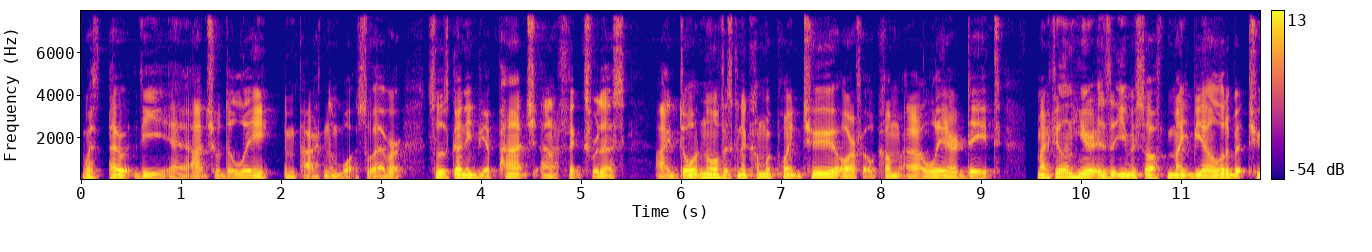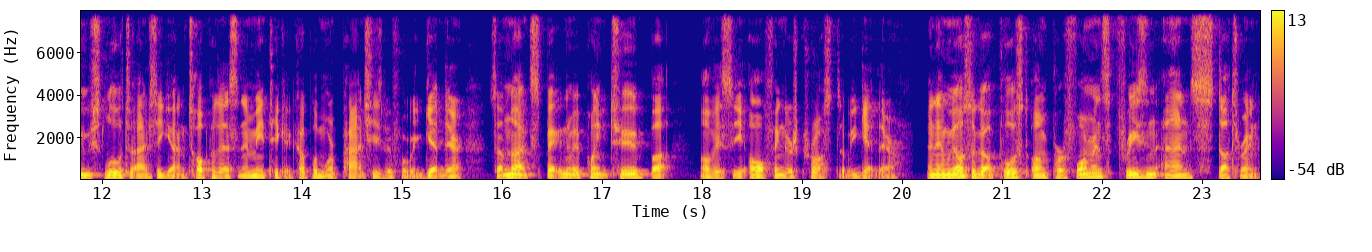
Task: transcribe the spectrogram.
without the uh, actual delay impacting them whatsoever. So there's going to need to be a patch and a fix for this. I don't know if it's going to come with point two or if it will come at a later date. My feeling here is that Ubisoft might be a little bit too slow to actually get on top of this and it may take a couple more patches before we get there. So I'm not expecting it with point two, but obviously all fingers crossed that we get there. And then we also got a post on performance, freezing and stuttering.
